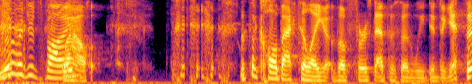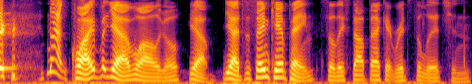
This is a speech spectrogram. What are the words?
Little Richard's fine. Wow. That's a callback to like the first episode we did together. Not quite, but yeah, a while ago. Yeah. Yeah, it's the same campaign. So they stopped back at Rich the Lich and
